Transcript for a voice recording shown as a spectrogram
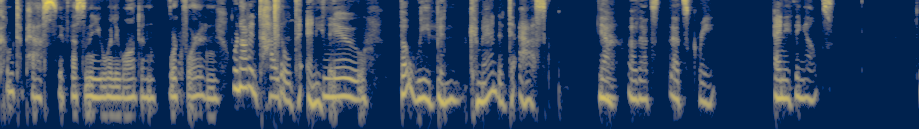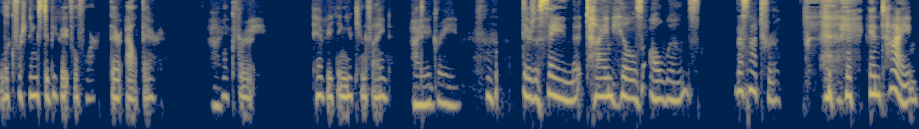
come to pass if that's something you really want and work for it and we're not entitled to anything no but we've been commanded to ask yeah. yeah. oh that's that's great anything else look for things to be grateful for they're out there I look agree. for everything you can find. I agree. There's a saying that time heals all wounds. That's not true. In time,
